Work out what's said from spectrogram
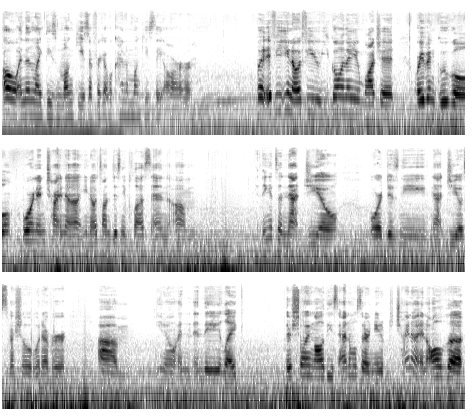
Oh and then like these monkeys. I forget what kind of monkeys they are. But if you you know if you you go in there you watch it or even google born in china you know it's on disney plus and um, i think it's a nat geo or disney nat geo special whatever. Um, you know and and they like they're showing all these animals that are native to china and all the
